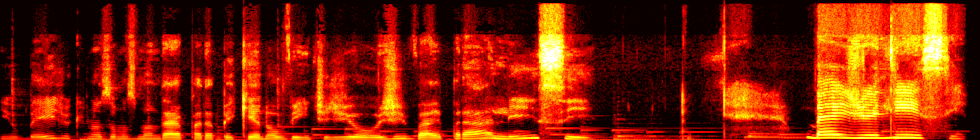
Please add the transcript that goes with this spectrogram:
E o beijo que nós vamos mandar para a pequena ouvinte de hoje vai para Alice. Beijo, Alice.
